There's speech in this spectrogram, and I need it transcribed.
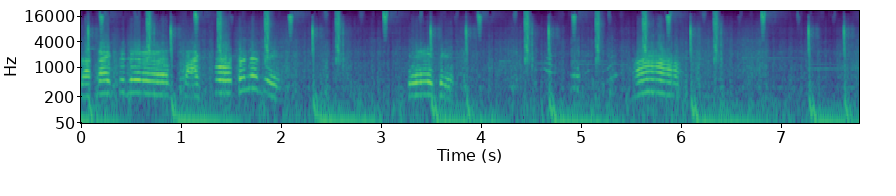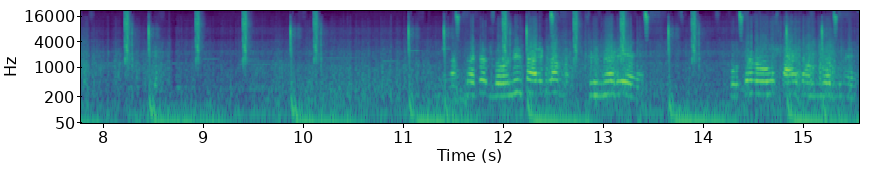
सकाळचं ते बाष्प होतं ना ते. ते ते. हा. रस्त्याच्या दोन्ही साईडला सिनरी आहे. कुठे हो काय समजत नाही.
